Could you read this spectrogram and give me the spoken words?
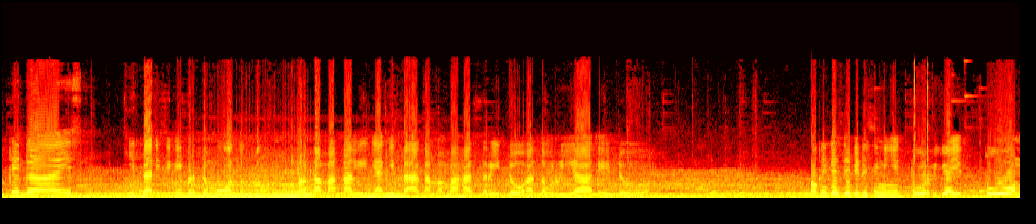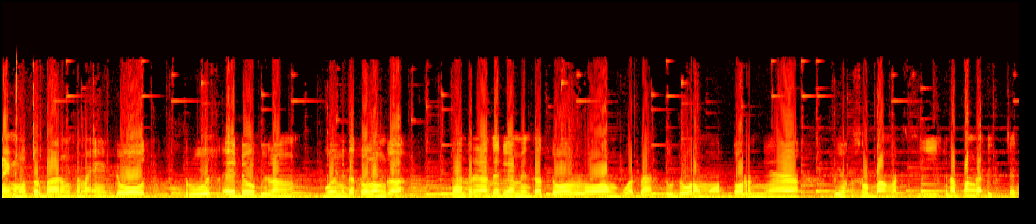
Oke okay guys, kita di sini bertemu untuk pertama kalinya kita akan membahas Rido atau Ria Edo. Oke okay guys, jadi di sini itu Ria itu naik motor bareng sama Edo. Terus Edo bilang boleh minta tolong nggak? Dan ternyata dia minta tolong buat bantu dorong motornya. Itu yang kesel banget sih. Kenapa nggak dicek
